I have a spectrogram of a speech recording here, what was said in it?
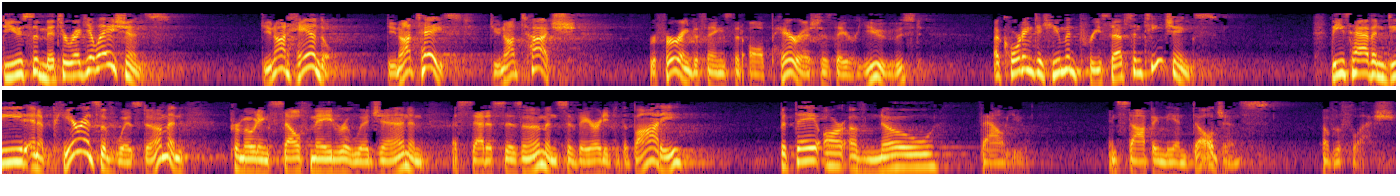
do you submit to regulations? Do you not handle, do not taste, do not touch, referring to things that all perish as they are used, according to human precepts and teachings. These have indeed an appearance of wisdom and promoting self-made religion and asceticism and severity to the body, but they are of no value in stopping the indulgence of the flesh.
